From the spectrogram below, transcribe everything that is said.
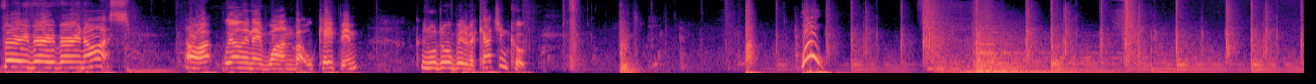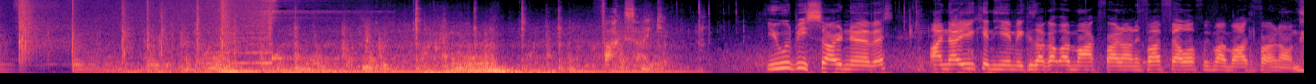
Very, very, very nice. All right, we only need one, but we'll keep him because we'll do a bit of a catch and cook. Woo! Fuck's sake. You would be so nervous. I know you can hear me because I've got my microphone on. If I fell off with my microphone on.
